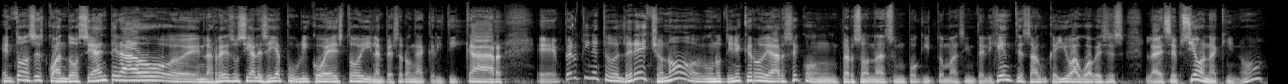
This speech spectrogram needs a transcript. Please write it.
Entonces, cuando se ha enterado eh, en las redes sociales, ella publicó esto y la empezaron a criticar, eh, pero tiene todo el derecho, ¿no? Uno tiene que rodearse con personas un poquito más inteligentes, aunque yo hago a veces la excepción aquí, ¿no?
